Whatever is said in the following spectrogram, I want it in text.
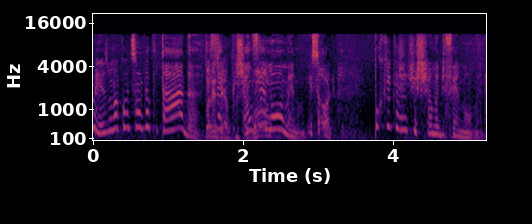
Mesmo na condição de deputada. Por Isso é exemplo, é, chegou... é um fenômeno. Isso, olha, por que, que a gente chama de fenômeno?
